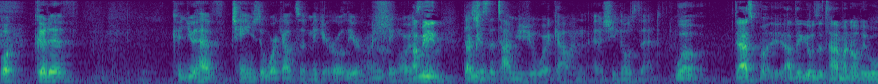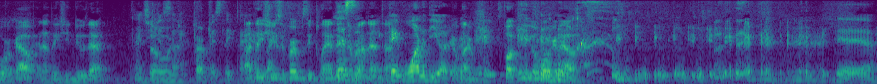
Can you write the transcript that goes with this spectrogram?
Well, could have. Could you have changed the workout to make it earlier or anything, or is I that- mean- that's I mean- just the time you usually work out, and, and she knows that, Well, that's I think it was the time I normally would work out and I think she knew that. And so she just like purposely planned. I think she like, used to purposely plan things Listen, around that you time. pick one or the other. I'm like, fuck you, go work it out. yeah, yeah.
